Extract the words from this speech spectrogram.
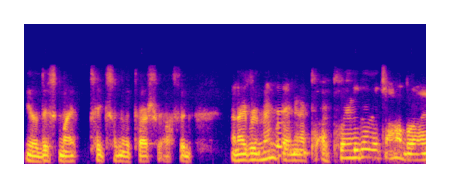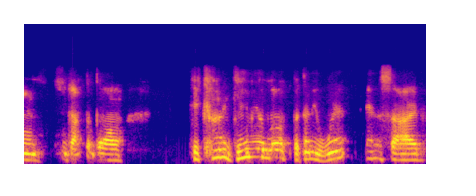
you know, this might take some of the pressure off. And and I remember, I mean, I, I played it into John O'Brien. He got the ball. He kind of gave me a look, but then he went inside,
